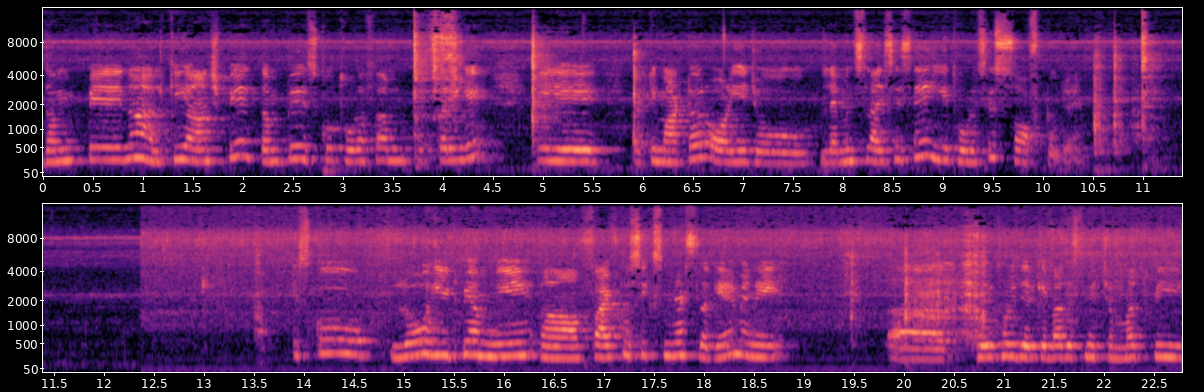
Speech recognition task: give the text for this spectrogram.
दम पे ना, हल्की आँच पे, दम पे इसको थोड़ा सा कुक करेंगे कि ये टमाटर और ये जो लेमन स्लाइसिस हैं, ये थोड़े से सॉफ्ट हो जाएँ। इसको लो हीट पे हमने फाइव टू सिक्स मिनट्स लगे हैं। मैंने थोड़ी थोड़ी देर के बाद इसमें चम्मच भी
